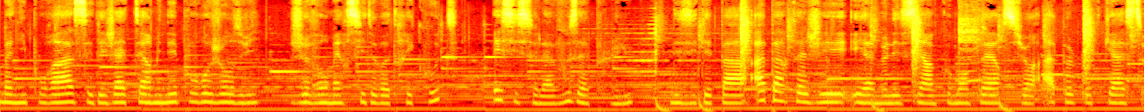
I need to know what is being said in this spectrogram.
Manipura, c'est déjà terminé pour aujourd'hui. Je vous remercie de votre écoute. Et si cela vous a plu, n'hésitez pas à partager et à me laisser un commentaire sur Apple Podcasts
